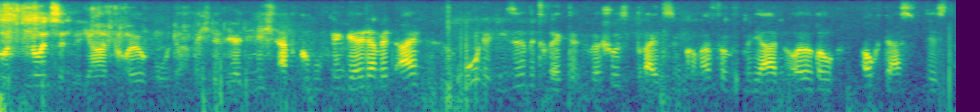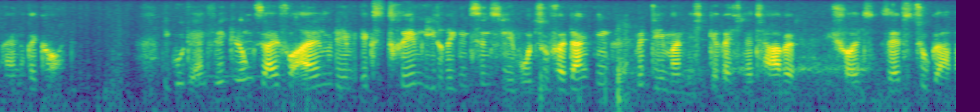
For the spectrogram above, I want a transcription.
von 19 Milliarden Euro. Da rechnet er die nicht abgerufenen Gelder mit ein. Ohne diese beträgt der Überschuss 13,5 Milliarden Euro. Auch das ist ein Rekord. Die gute Entwicklung sei vor allem dem extrem niedrigen Zinsniveau zu verdanken, mit dem man nicht gerechnet habe, wie Scholz selbst zugab.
